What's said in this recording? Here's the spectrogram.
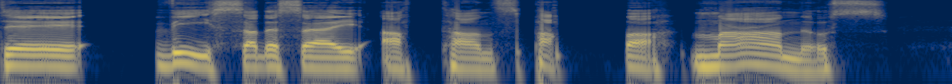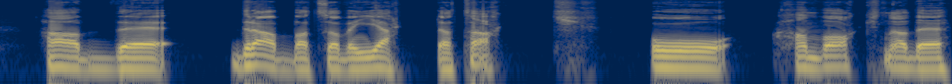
Det visade sig att hans pappa Manus hade drabbats av en hjärtattack och han vaknade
